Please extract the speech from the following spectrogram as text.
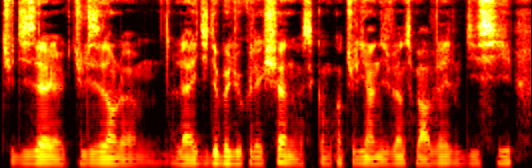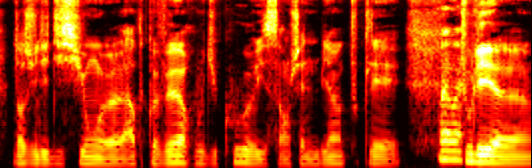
Euh, tu disais, tu le disais dans le, la IDW Collection, c'est comme quand tu lis un event Marvel ou DC dans une édition euh, hardcover où du coup euh, ça enchaîne bien toutes les, Ouais, ouais. tous les, euh,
